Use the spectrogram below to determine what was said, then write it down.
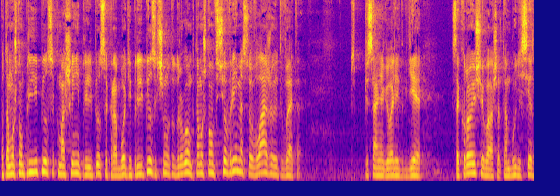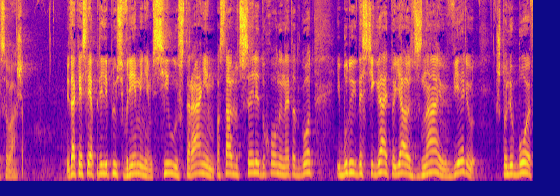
Потому что он прилепился к машине, прилепился к работе, прилепился к чему-то другому, потому что он все время свое влаживает в это. Писание говорит, где сокровище ваше, там будет сердце ваше. Итак, если я прилеплюсь временем, силой, старанием, поставлю цели духовные на этот год – и буду их достигать, то я знаю, верю, что любовь,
